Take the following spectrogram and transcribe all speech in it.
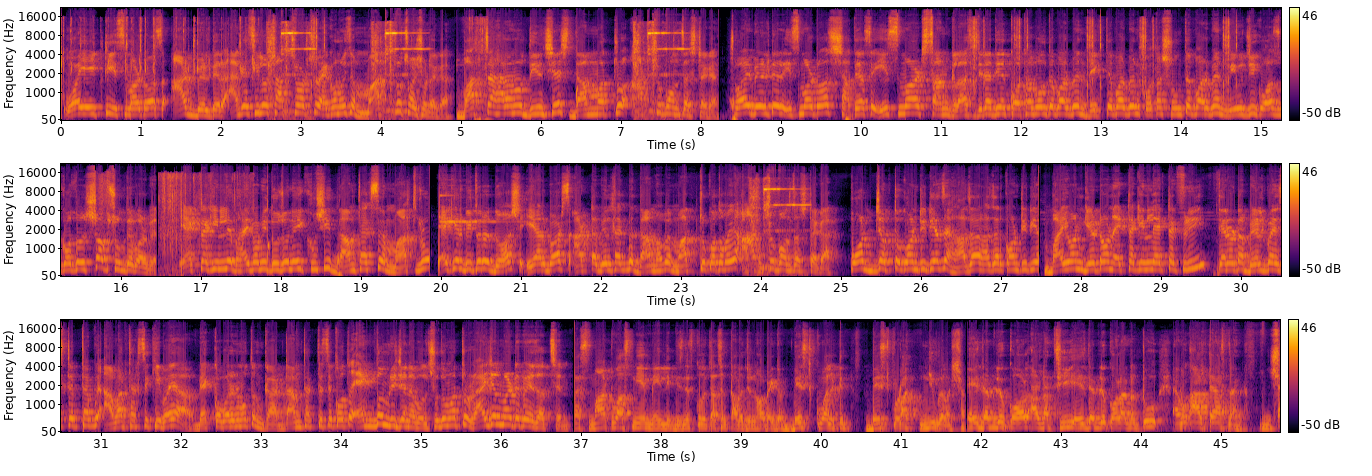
Y eighty smart watch আট বেল্টের, আগে ছিল সাতশো, আটশো, এখন হয়েছে মাত্র ছয়শো টাকা। বাচ্চা হারানোর দিন শেষ, দাম মাত্র আটশো পঞ্চাশ টাকা। ছয় বেল্টের স্মার্ট ওয়াচ সাথে আছে স্মার্ট সানগ্লাস যেটা দিয়ে কথা বলতে পারবেন, দেখতে পারবেন, কথা শুনতে পারবেন মিউজিক ওয়াজ গজল, সব শুনতে পারবেন। একটা কিনলে ভাই ভাবি দুজনেই খুশি, দাম থাকছে মাত্র একের ভিতরে দশ এয়ারবাডস আটটা বেল থাকবে, দাম হবে মাত্র কত ভাই আটশো পঞ্চাশ টাকা। পর্যাপ্ত কোয়ান্টিটি আছে, হাজার হাজার quantity buy one get one একটা কিনলে একটা ফ্রি তেরোটা বেল্ট বাই স্টেপ থাকবে, আবার থাকছে কি ভাইয়া? ব্যাক কভারের মতন গার্ড দাম থাকতেছে কত? একদম রিজনেবল শুধুমাত্র রাইজেল মার্টে পেয়ে যাচ্ছেন। স্মার্ট ওয়াচ নিয়ে মেইনলি বিজনেস করতে চাচ্ছেন তাদের জন্য হবে একটা বেস্ট কোয়ালিটির best product new collection H W call ultra three H W call ultra two এবং আলট্রা এস নাইন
